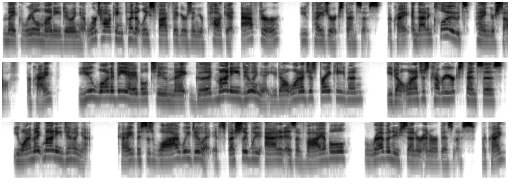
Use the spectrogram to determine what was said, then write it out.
make real money doing it. We're talking put at least five figures in your pocket after you've paid your expenses. Okay. And that includes paying yourself. Okay. You want to be able to make good money doing it. You don't want to just break even. You don't want to just cover your expenses. You want to make money doing it. Okay. This is why we do it, especially we add it as a viable revenue center in our business. Okay.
